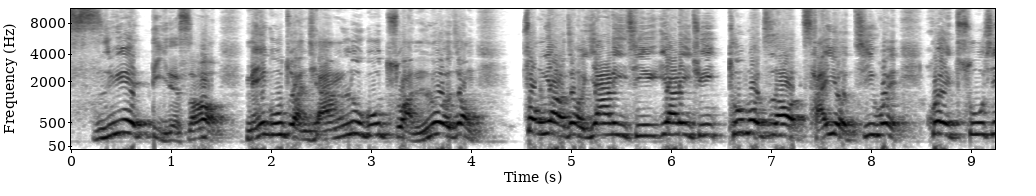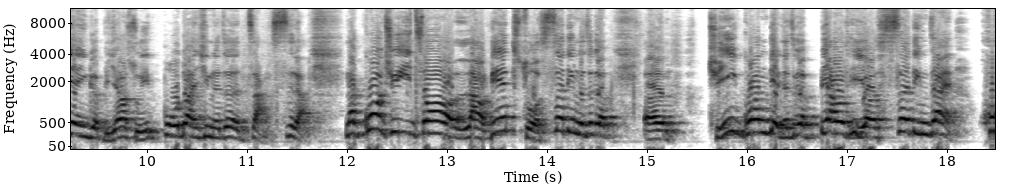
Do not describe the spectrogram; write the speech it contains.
十月底的时候，美股转强，入股转弱这种重要的这种压力区，压力区突破之后，才有机会会出现一个比较属于波段性的这个涨势啊。那过去一周，老爹所设定的这个呃。权益观点的这个标题哦，设定在货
